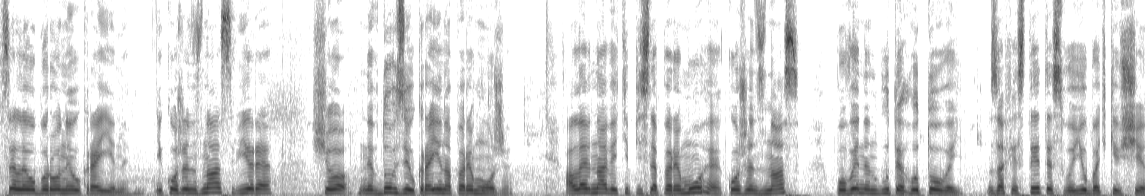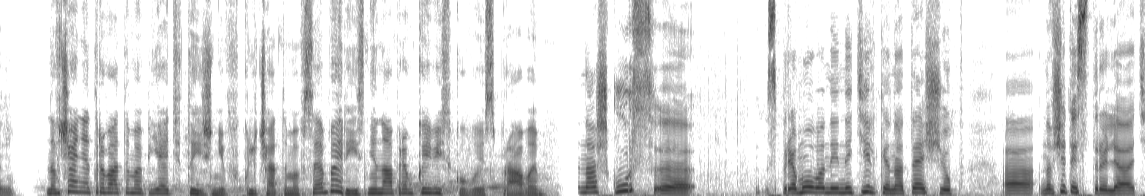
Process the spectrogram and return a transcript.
в Сили оборони України, і кожен з нас вірить, що невдовзі Україна переможе. Але навіть і після перемоги кожен з нас повинен бути готовий захистити свою батьківщину. Навчання триватиме 5 тижнів, включатиме в себе різні напрямки військової справи. Наш курс е, спрямований не тільки на те, щоб е, навчитись стріляти,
